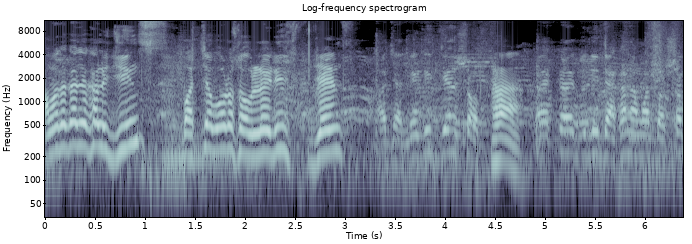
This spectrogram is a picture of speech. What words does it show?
আমাদের কাছে খালি জিন্স বাচ্চা বড় সব লেডিস জেন্টস। আচ্ছা লেডিস জেন্টস সব? হ্যাঁ। একটা যদি দেখান আমার দর্শক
